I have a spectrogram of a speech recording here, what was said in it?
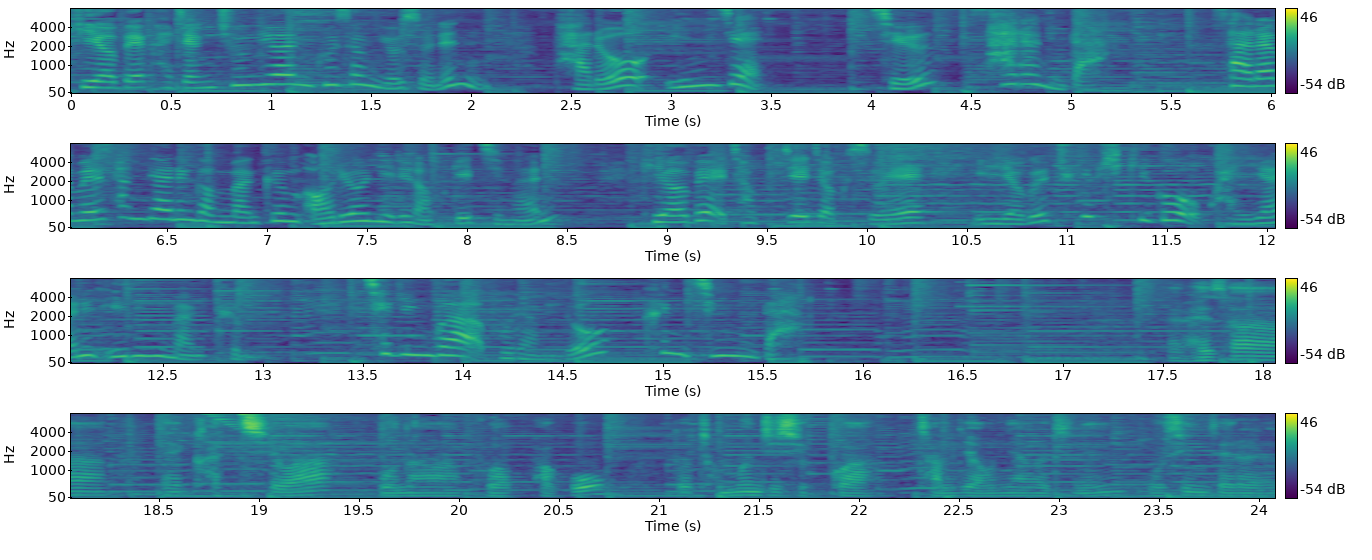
기업의 가장 중요한 구성 요소는 바로 인재, 즉 사람이다. 사람을 상대하는 것만큼 어려운 일은 없겠지만 기업의 적재적소에 인력을 투입시키고 관리하는 일이니만큼 책임과 보람도 큰 직무다. 회사 의 가치와 문화와 부합하고 또 전문 지식과 잠재 역량을 지닌 우수인재를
